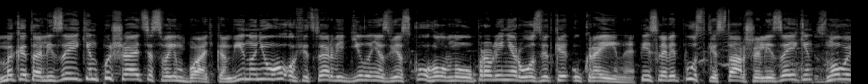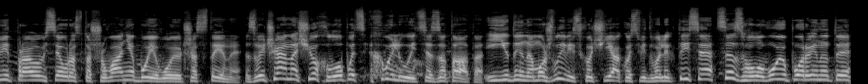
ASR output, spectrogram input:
Микита Лізейкін пишається своїм батьком. Він у нього офіцер відділення зв'язку головного управління розвідки України. Після відпустки старший Лізейкін знову відправився у розташування бойової частини. Звичайно, що хлопець хвилюється за тата, і єдина можливість, хоч якось відволіктися, це з головою поринути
